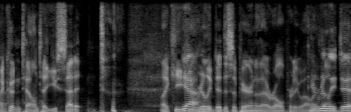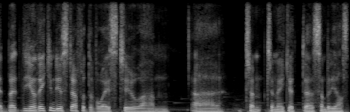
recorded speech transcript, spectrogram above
I couldn't tell until you said it like he, Yeah. he really did disappear into that role pretty well He I really thought. did, but you know they can do stuff with the voice to um uh to to make it uh, somebody else.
